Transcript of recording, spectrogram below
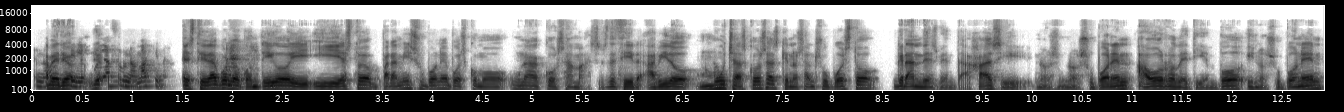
A ver, hacer una máquina. Estoy de acuerdo contigo y, esto para mí supone pues como una cosa más. Es decir, ha habido muchas cosas que nos han supuesto grandes ventajas y nos, nos suponen ahorro de tiempo y nos suponen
